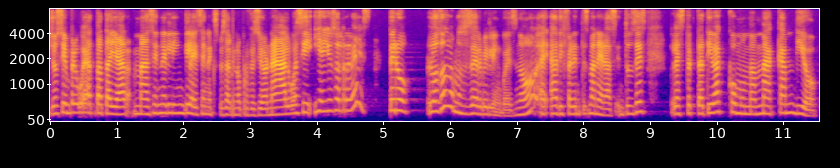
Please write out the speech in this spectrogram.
Yo siempre voy a batallar más en el inglés, en expresarme en lo profesional, algo así, y ellos al revés. Pero los dos vamos a ser bilingües, ¿no? A, diferentes maneras. Entonces, la expectativa como mamá cambió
